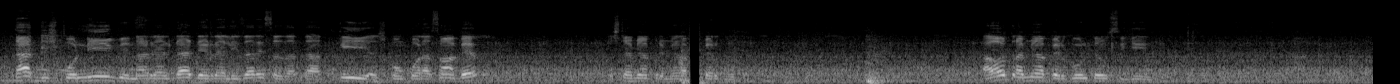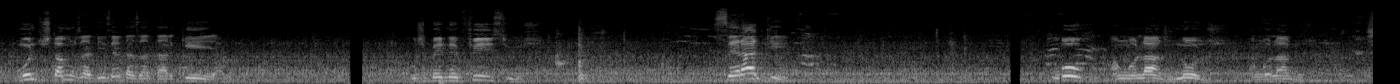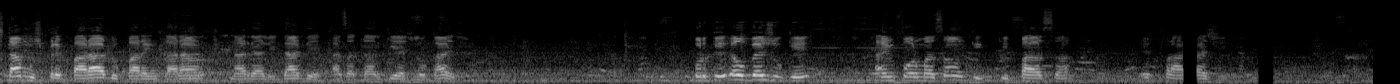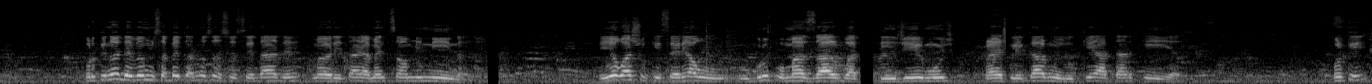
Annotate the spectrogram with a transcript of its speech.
está disponível na realidade de realizar essas autarquias com o coração aberto? Esta é a minha primeira pergunta. A outra minha pergunta é o seguinte. Muitos estamos a dizer das autarquias, os benefícios. Será que o povo angolano, nós, angolanos, estamos preparados para encarar na realidade as autarquias locais? Porque eu vejo que a informação que, que passa é frágil. Porque nós devemos saber que a nossa sociedade maioritariamente são meninas. E eu acho que seria o, o grupo mais alvo a atingirmos para explicarmos o que é autarquias. Porque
